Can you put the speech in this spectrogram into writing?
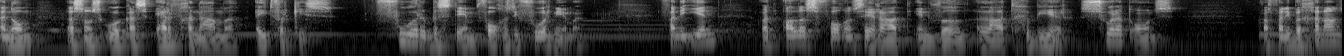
In hom is ons ook as erfgename uitverkies, voorbestem volgens die voorneme van die een wat alles volgens sy raad en wil laat gebeur sodat ons wat van die begin aan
